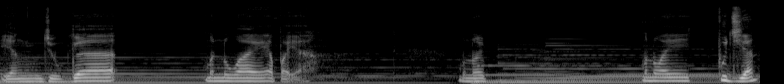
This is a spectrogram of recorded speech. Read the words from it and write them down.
yang juga menuai apa ya menuai menuai pujian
